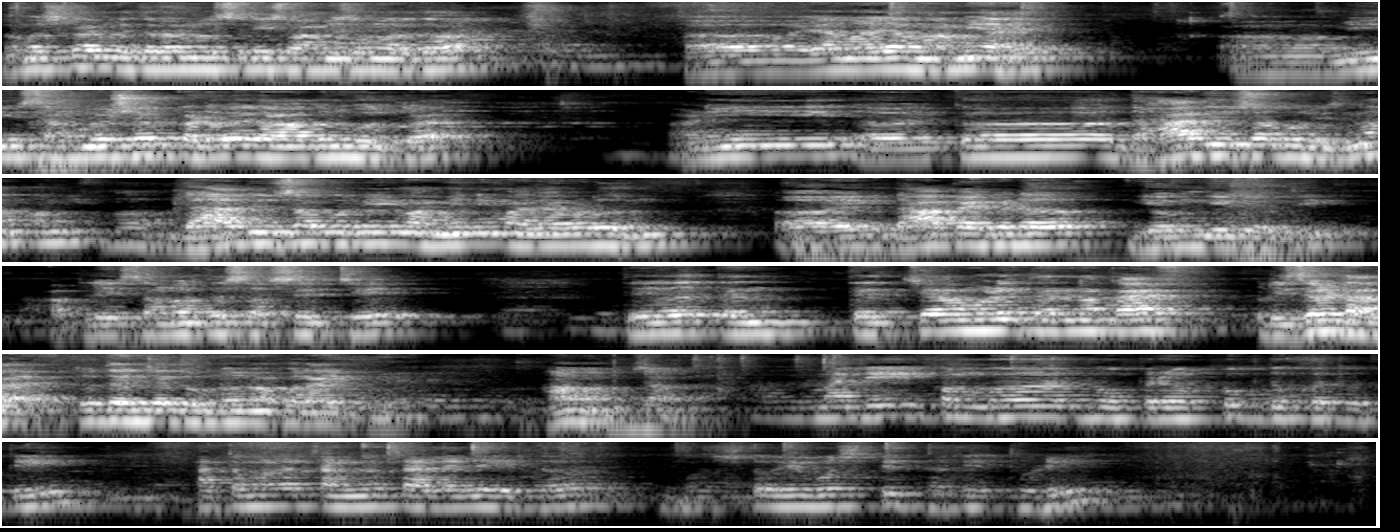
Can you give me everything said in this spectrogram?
नमस्कार मित्रांनो श्री स्वामी समर्थ. या माझ्या मामी आहेत. मी संगमेश्वर कडवे गावातून बोलतोय. आणि एक दहा दिवसापूर्वीच ना मामी? दहा दिवसापूर्वी मामीनी माझ्याकडून एक दहा पॅकेट घेऊन गेली होती आपले समर्थ सक्सेसचे. ते त्यां- त्याच्यामुळे त्यांना काय रिझल्ट आला आहे तो त्यांच्या तोंडून आपण ऐकूया. हां मॅम सांगा. माझे कंबर ढोपरं खूप दुखत होते. आता मला चांगलं चालायला येतं. मस्त व्यवस्थित झाले थोडी.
